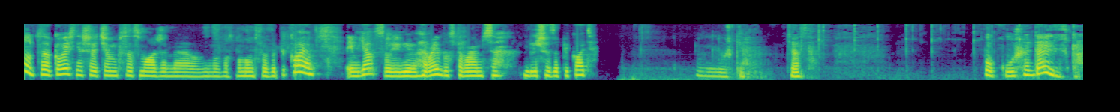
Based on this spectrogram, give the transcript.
Ну, це корисніше, чим все смажене. Ми в основному все запікаємо. І м'ясо, і рибу стараємося більше запікати. Ілюшки, час покушай, да, Ілюшка?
